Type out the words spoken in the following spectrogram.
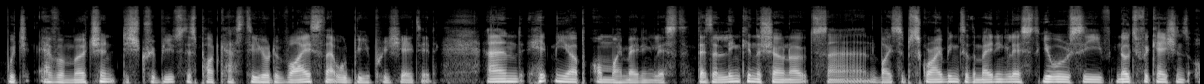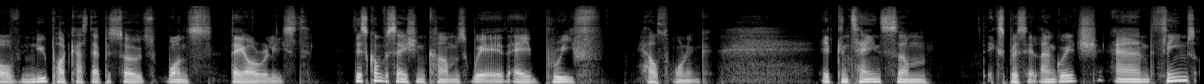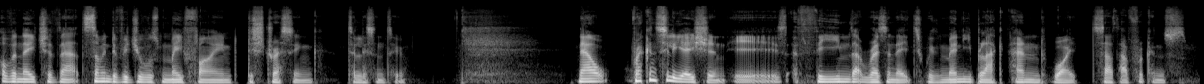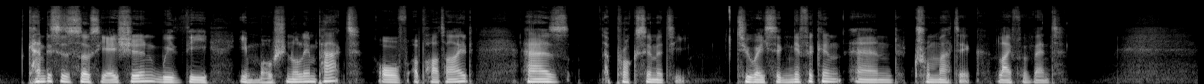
whichever merchant distributes this podcast to your device, that would be appreciated. And hit me up on my mailing list. There's a link in the show notes, and by subscribing to the mailing list, you will receive notifications of new podcast episodes once they are released. This conversation comes with a brief health warning. It contains some explicit language and themes of a nature that some individuals may find distressing to listen to. Now, reconciliation is a theme that resonates with many black and white South Africans. Candice's association with the emotional impact of apartheid has a proximity to a significant and traumatic life event.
